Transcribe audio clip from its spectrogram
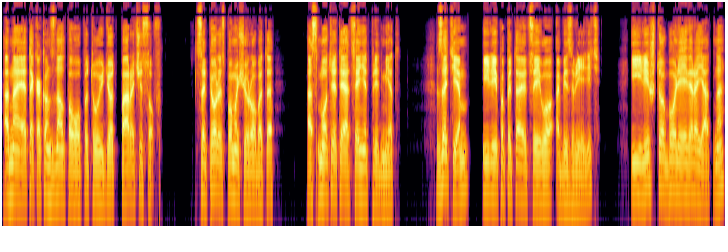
а на это, как он знал по опыту, уйдет пара часов. Саперы с помощью робота осмотрят и оценят предмет, затем или попытаются его обезвредить, или, что более вероятно,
